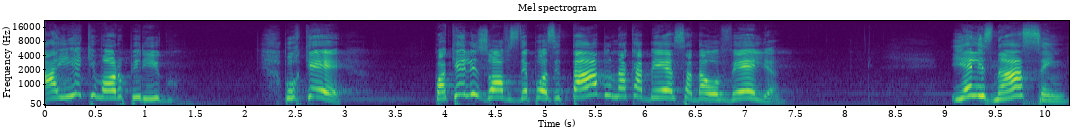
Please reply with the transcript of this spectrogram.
Aí é que mora o perigo. Porque com aqueles ovos depositados na cabeça da ovelha, e eles nascem,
